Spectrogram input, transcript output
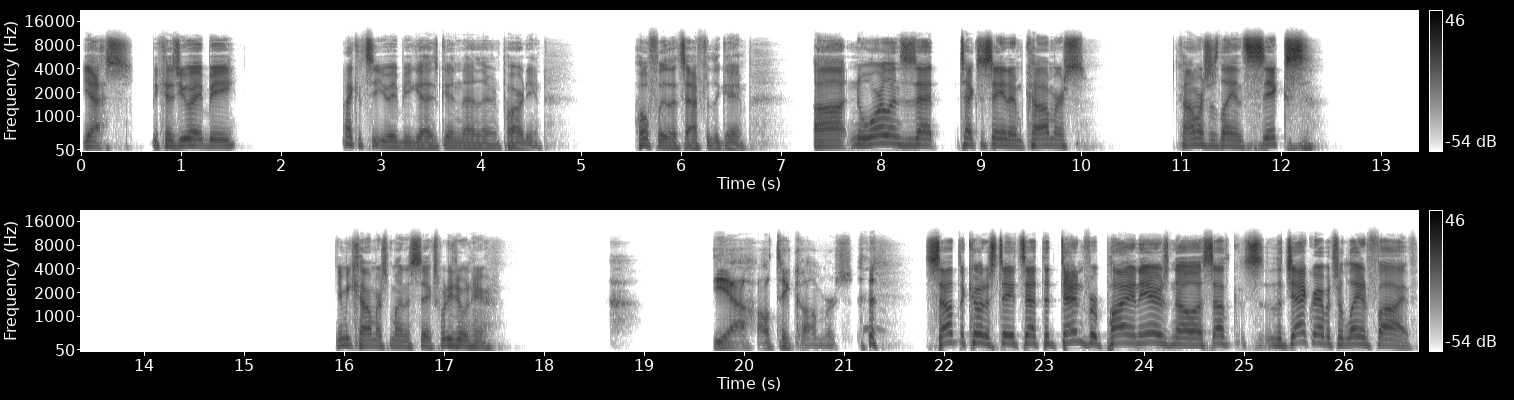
Yes, because UAB, I could see UAB guys getting down there and partying. Hopefully that's after the game. Uh, New Orleans is at Texas A&M Commerce. Commerce is laying six. Give me Commerce minus six. What are you doing here? Yeah, I'll take Commerce. South Dakota State's at the Denver Pioneers. Noah, South the Jackrabbits are laying five.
